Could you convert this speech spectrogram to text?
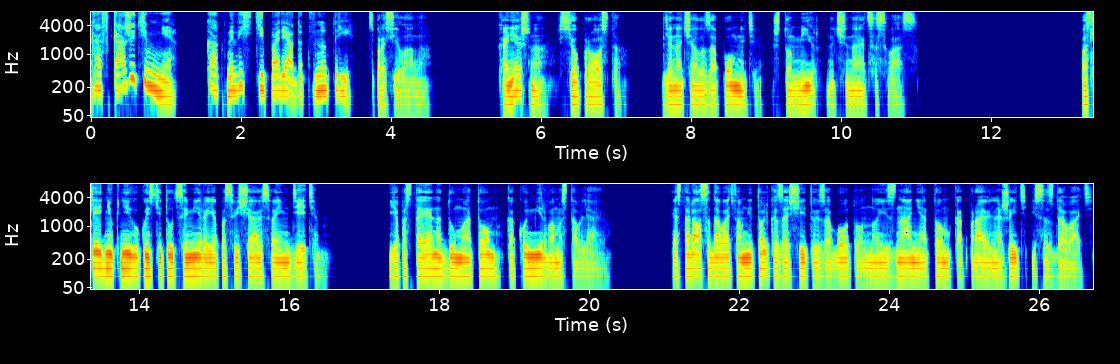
«Расскажите мне, как навести порядок внутри?» — спросила она. «Конечно, все просто. Для начала запомните, что мир начинается с вас». Последнюю книгу Конституции мира я посвящаю своим детям. Я постоянно думаю о том, какой мир вам оставляю. Я старался давать вам не только защиту и заботу, но и знания о том, как правильно жить и создавать.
